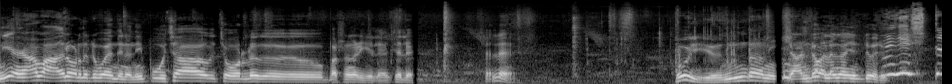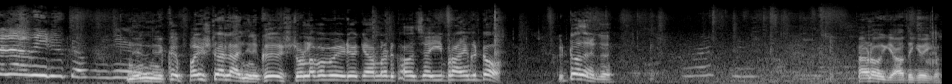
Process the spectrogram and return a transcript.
നീ ആ വാതിൽ ഉറന്നിട്ട് പോയെന്തിനാ നീ പൂച്ച ചോറിൽ ഭക്ഷണം കഴിക്കില്ലേ? ചെല്ലേ. ചെല്ലേ. എന്താ നീ? രണ്ടു കൊല്ലം കഴിഞ്ഞിട്ട് വരും. നിനക്ക് ഇപ്പൊ ഇഷ്ടമല്ല. നിനക്ക് ഇഷ്ടമുള്ളപ്പോ വീഡിയോ ക്യാമറ എടുക്കാന്ന് വെച്ചാൽ ഈ പ്രായം കിട്ടോ? കിട്ടുമോ നിനക്ക്? ആണോ വയ്ക്കോ അകത്തേക്ക് വയ്ക്കോ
